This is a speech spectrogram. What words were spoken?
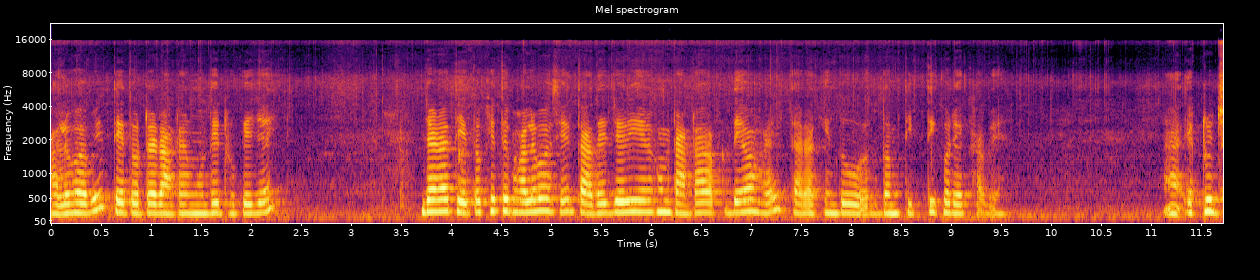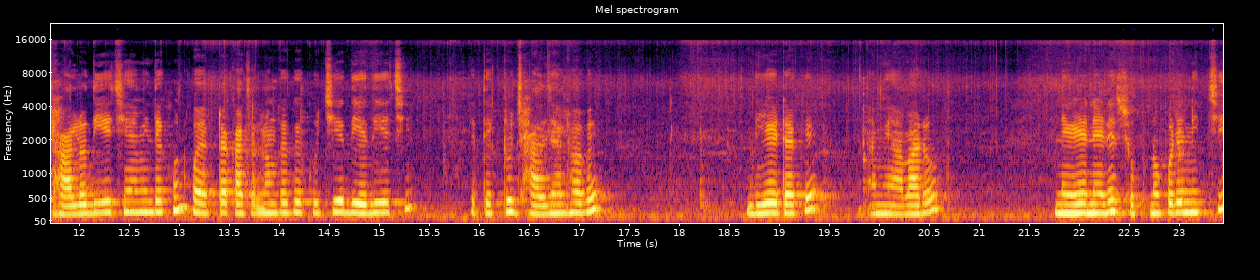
ভালোভাবে তেঁতোটা ডাঁটার মধ্যে ঢুকে যায়। যারা তেতো খেতে ভালোবাসে, তাদের যদি এরকম ডাঁটা দেওয়া হয়, তারা কিন্তু একদম তৃপ্তি করে খাবে। একটু ঝালও দিয়েছি আমি, দেখুন, কয়েকটা কাঁচা লঙ্কাকে কুচিয়ে দিয়ে দিয়েছি। এতে একটু ঝাল ঝাল হবে। দিয়ে এটাকে আমি আবারও নেড়ে নেড়ে শুকনো করে নিচ্ছি।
